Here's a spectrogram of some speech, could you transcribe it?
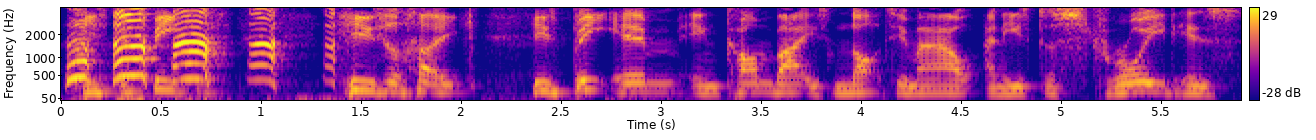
he's defeated he's like he's beat him in combat he's knocked him out and he's destroyed his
